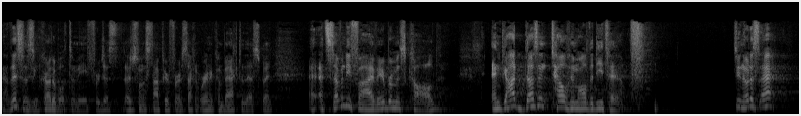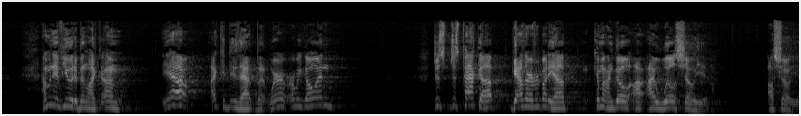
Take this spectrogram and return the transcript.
Now, this is incredible to me. For just, I just want to stop here for a second. We're going to come back to this. But at 75, Abram is called, and God doesn't tell him all the details. Do you notice that? How many of you would have been like, um, yeah, I could do that, but where are we going? Just, just pack up, gather everybody up. Come on, go. I, I will show you. I'll show you.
